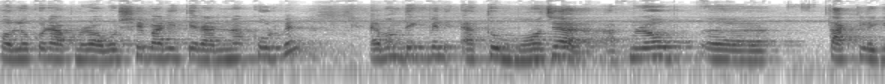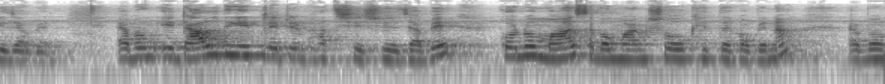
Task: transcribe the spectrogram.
ফলো করে আপনারা অবশ্যই বাড়িতে রান্না করবেন এবং দেখবেন এত মজা, আপনারাও তাক লেগে যাবেন। এবং এই ডাল দিয়ে প্লেটের ভাত শেষ হয়ে যাবে। কোনো মাছ এবং মাংসও খেতে হবে না। এবং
